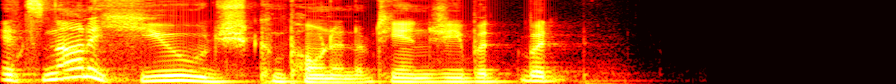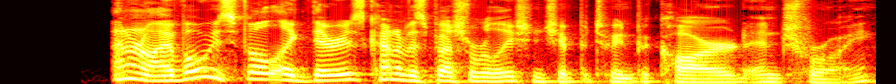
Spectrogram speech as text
it's not a huge component of TNG, but but I don't know. I've always felt like there is kind of a special relationship between Picard and Troi.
